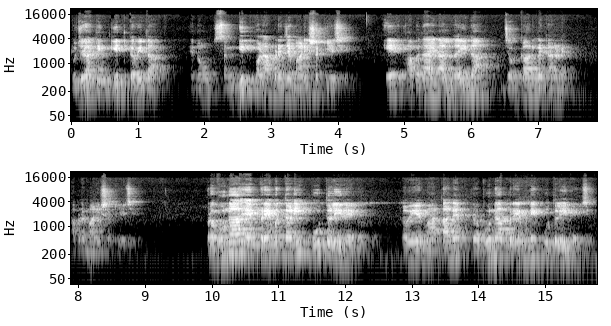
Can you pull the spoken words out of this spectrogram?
ગુજરાતી ગીત કવિતા, એનું સંગીત પણ આપણે જે માણી શકીએ છીએ, એ આ બધા એના લયના જબકારને કારણે આપણે માણી શકીએ છીએ. પ્રભુના એ પ્રેમ તણી પૂતળી રહેલો. કવિએ માતાને પ્રભુના પ્રેમની પૂતળી કહી છે.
